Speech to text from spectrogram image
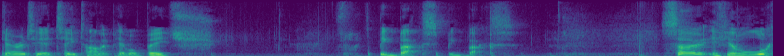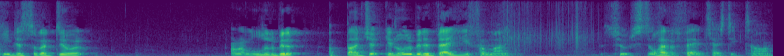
guarantee a tee time at Pebble Beach. Big bucks, big bucks. So if you're looking to sort of do it on a little bit of a budget, get a little bit of value for money, still have a fantastic time.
